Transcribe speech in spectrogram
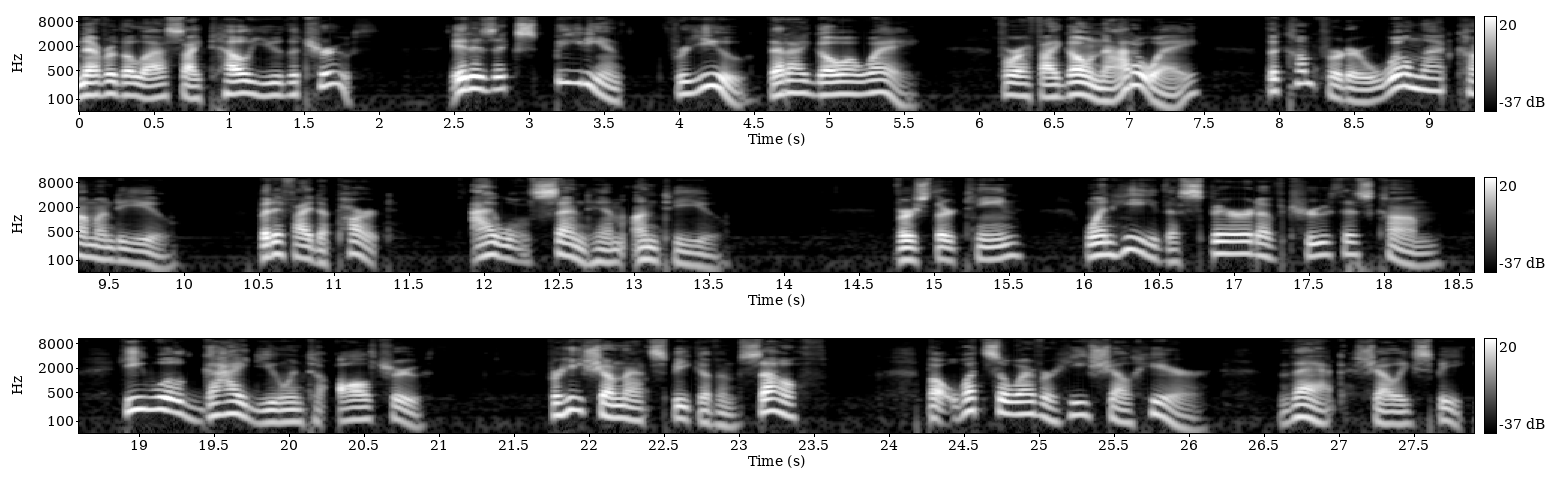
Nevertheless, I tell you the truth. It is expedient for you that I go away. For if I go not away, the Comforter will not come unto you. But if I depart, I will send him unto you. Verse 13 When he, the Spirit of truth, is come, he will guide you into all truth. For he shall not speak of himself, but whatsoever he shall hear, that shall he speak,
